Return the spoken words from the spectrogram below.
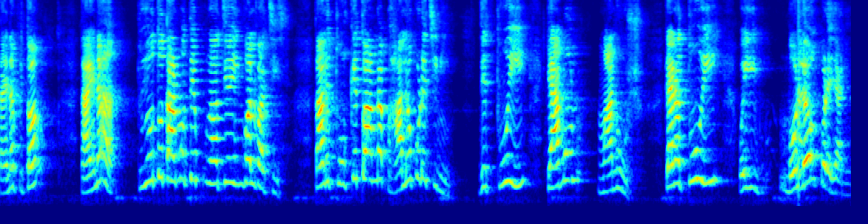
তাই না প্রীতম? তাই না? তুইও তো তার মধ্যে ইনভলভ আছিস। তাহলে তোকে তো আমরা ভালো করে চিনি যে তুই কেমন মানুষ। কেন তুই ওই বললেও করে জানি,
